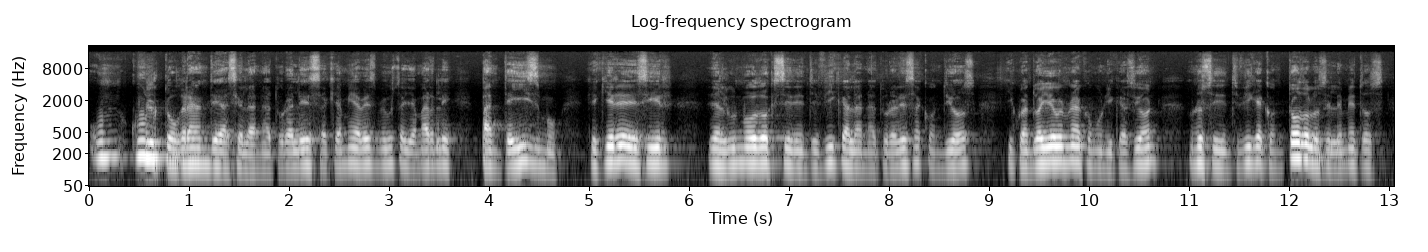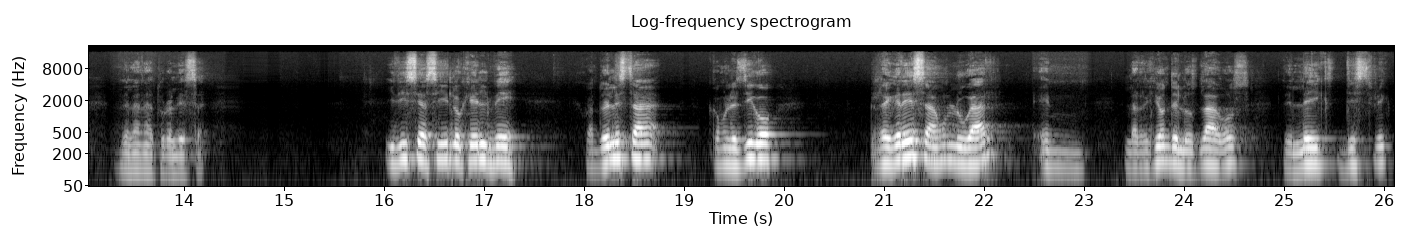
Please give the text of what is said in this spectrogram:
un culto grande hacia la naturaleza, que a mí a veces me gusta llamarle panteísmo, que quiere decir de algún modo que se identifica la naturaleza con Dios y cuando hay una comunicación uno se identifica con todos los elementos de la naturaleza. Y dice así lo que él ve. Cuando él está, como les digo, regresa a un lugar en la región de los lagos, del Lake District,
